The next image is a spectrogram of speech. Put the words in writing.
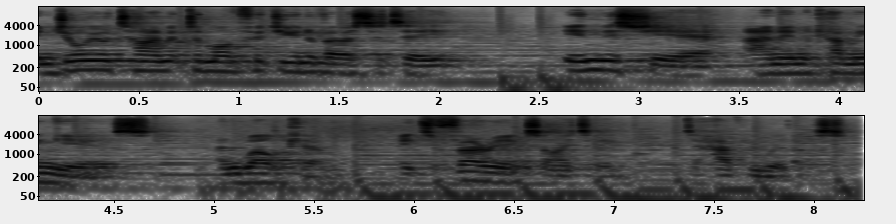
enjoy your time at De Montfort University in this year and in coming years, and welcome. It's very exciting to have you with us.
